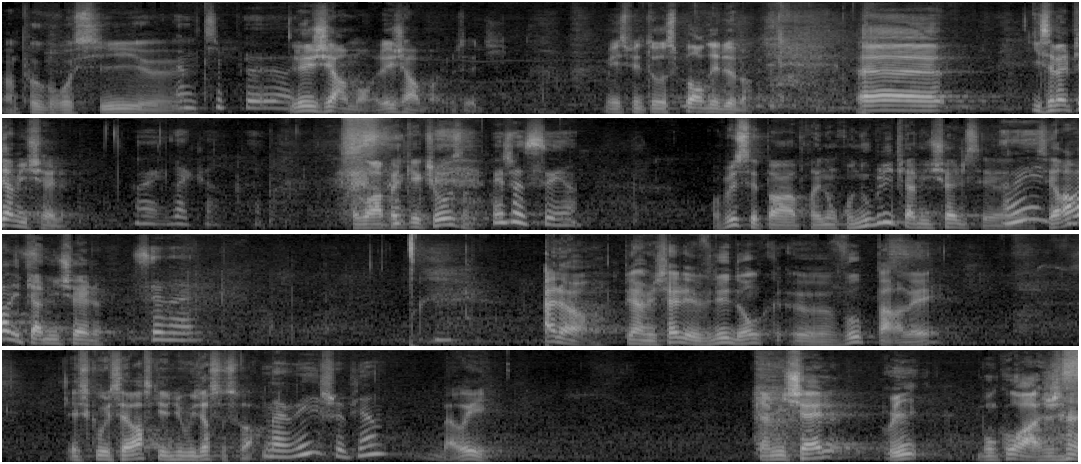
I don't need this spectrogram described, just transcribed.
un peu grossi. euh. Un petit peu. ouais. Légèrement, légèrement, il nous a dit. Mais il se mettait au sport dès demain. Euh, il s'appelle Pierre Michel. Ouais, d'accord. Ça vous rappelle quelque chose? Oui, je me souviens. En plus, c'est pas un prénom qu'on oublie, Pierre Michel. C'est Oui. rare les Pierre Michel. C'est vrai. Alors, Pierre Michel est venu donc euh, vous parler. Est-ce que vous voulez savoir ce qu'il est venu vous dire ce soir? Bah oui, je veux bien. Bah oui. Pierre Michel Oui. Bon courage.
